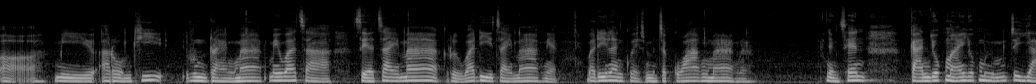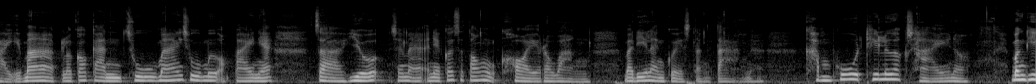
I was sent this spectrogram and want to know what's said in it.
เมีอารมณ์ที่รุนแรงมาก ไม่ว่าจะเสียใจมากหรือว่าดีใจมากเนี่ย body language มันจะกว้างมากนะ อย่างเช่น การยกไม้ยกมือมันจะใหญ่มาก แล้วก็การชูไม้ชูมือออกไปเนี่ยจะเยอะใช่ไหมอันนี้ก็จะต้องคอยระวัง body language ต่างๆนะคำพูดที่เลือกใช้เนาะบางที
